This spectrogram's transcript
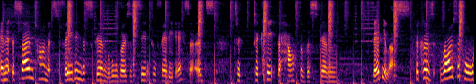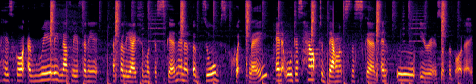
And at the same time, it's feeding the skin with all those essential fatty acids to, to keep the health of the skin fabulous. Because rosehip oil has got a really lovely affili affiliation with the skin and it absorbs quickly and it will just help to balance the skin in all areas of the body.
